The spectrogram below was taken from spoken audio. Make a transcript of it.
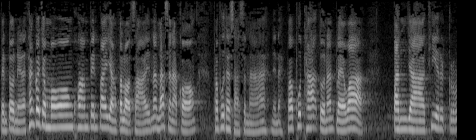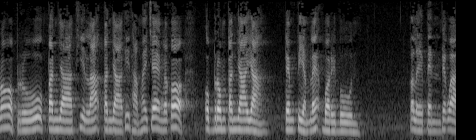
เป็นต้นเนี่ยนะท่านก็จะมองความเป็นไปอย่างตลอดสายนั่นลักษณะของพระพุทธศาสนาเนี่ยนะพระพุทธะตัวนั้นแปลว่า ปัญญาที่รอบรู้ ปัญญาที่ละปัญญาที่ทำให้แจ้ง แล้วก็อบรมปัญญาอย่าง เต็มเปี่ยมและบริบูรณ์ ก็เลยเป็นเรียกว่า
